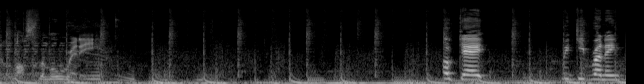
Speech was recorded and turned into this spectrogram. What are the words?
I've lost them already. Okay. We keep running.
